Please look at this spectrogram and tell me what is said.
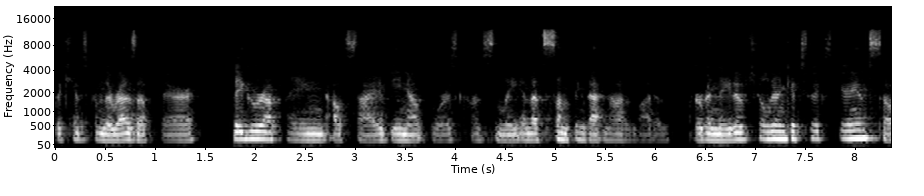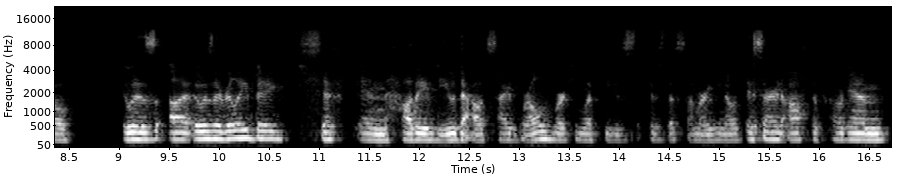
the kids from the res up there. They grew up playing outside being outdoors constantly and that's something that not a lot of urban native children get to experience. So it was uh, it was a really big shift in how they view the outside world working with these kids this summer you know? They started off the program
